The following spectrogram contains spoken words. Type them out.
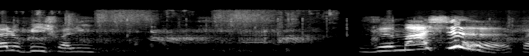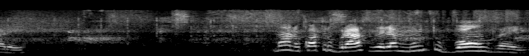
Olha o bicho ali. Zemacha! Parei. Mano, quatro braços, ele é muito bom, velho.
